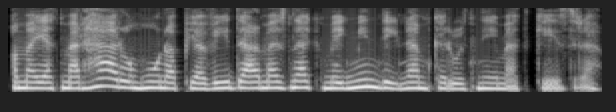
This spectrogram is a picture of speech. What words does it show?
amelyet már három hónapja védelmeznek, még mindig nem került német kézre.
